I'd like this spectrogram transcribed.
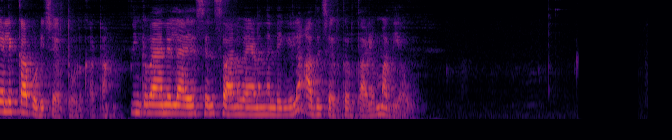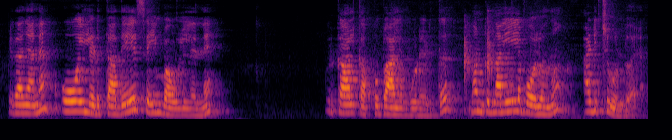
ഏലക്ക പൊടി ചേർത്ത് കൊടുക്കാം കേട്ടോ. നിങ്ങൾക്ക് വാനില എസെൻസ് ആണ് വേണമെന്നുണ്ടെങ്കിൽ അത് ചേർത്ത് കൊടുത്താലും മതിയാവും. ഇതാ ഞാൻ ഓയിലെടുത്ത് അതേ സെയിം ബൗളിൽ തന്നെ ഒരു കാൽ കപ്പ് പാലും കൂടെ എടുത്ത് നമുക്ക് നല്ല പോലെ ഒന്ന് അടിച്ചു കൊണ്ടുവരാം.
